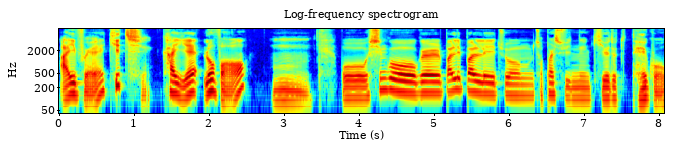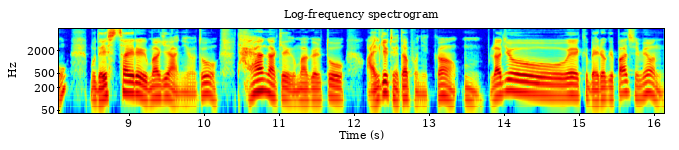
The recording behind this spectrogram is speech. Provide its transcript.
아이브의 키치, 카이의 Rover, 음, 뭐, 신곡을 빨리빨리 좀 접할 수 있는 기회도 되고, 뭐, 내 스타일의 음악이 아니어도 다양하게 음악을 또 알게 되다 보니까, 음, 라디오의 그 매력에 빠지면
